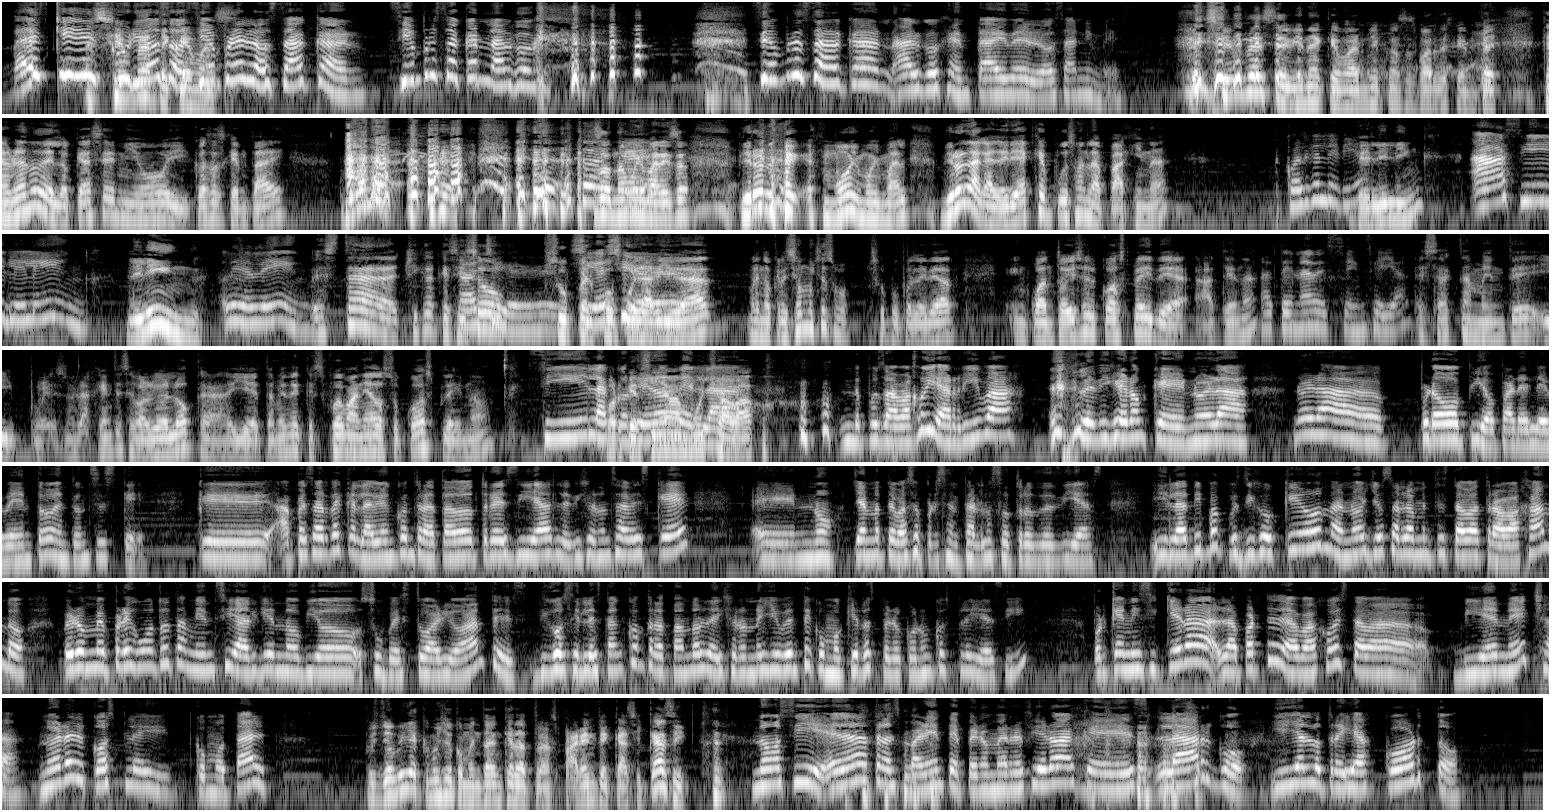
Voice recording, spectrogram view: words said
Es que es Siempre curioso, siempre lo sacan. Siempre sacan algo que... siempre sacan algo hentai de los animes. Siempre se viene a quemar con sus partes hentai. Que hablando de lo que hace Neo y cosas hentai, ¿Vieron la- Sonó muy mal eso. ¿Vieron la... Muy, muy mal. ¿Vieron la galería que puso en la página ¿Cuál galería? de Liling? Ah, sí, Liling. Liling. Liling. Esta chica que se Ah, hizo es. super Sí popularidad, bueno, creció mucho su, su popularidad en cuanto hizo el cosplay de Atena. Atena de Saint Seiya. Exactamente, y pues la gente se volvió loca y eh, también de que fue baneado su cosplay, ¿no? Sí, la Porque corrieron de mucho la... abajo. pues abajo y arriba. Le dijeron que no era, no era propio para el evento, entonces que, que a pesar de que le habían contratado tres días, le dijeron, ¿sabes qué? Eh, no, ya no te vas a presentar los otros dos días. Y la tipa pues dijo, ¿qué onda, no? Yo solamente estaba trabajando. Pero me pregunto también si alguien no vio su vestuario antes. Digo, si le están contratando, le dijeron, oye, vente como quieras, pero con un cosplay así. Porque ni siquiera la parte de abajo estaba bien hecha. No era el cosplay como tal. Pues yo veía que muchos comentaban que era transparente casi, casi. No, sí, era transparente, pero me refiero a que es largo y ella lo traía corto.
